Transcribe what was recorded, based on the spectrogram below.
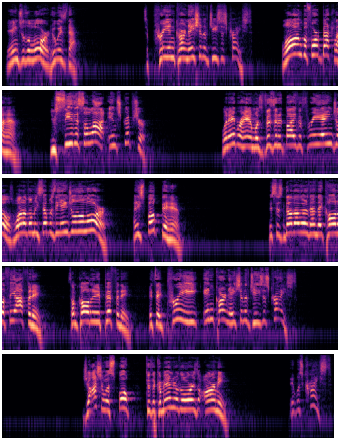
The angel of the Lord, who is that? It's a pre incarnation of Jesus Christ. Long before Bethlehem. You see this a lot in Scripture. When Abraham was visited by the three angels, one of them he said was the angel of the Lord, and he spoke to him. This is none other than they call it a theophany. Some call it an epiphany. It's a pre incarnation of Jesus Christ. Joshua spoke to the commander of the Lord's army. It was Christ.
